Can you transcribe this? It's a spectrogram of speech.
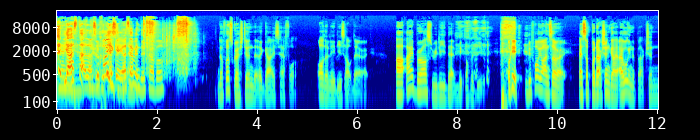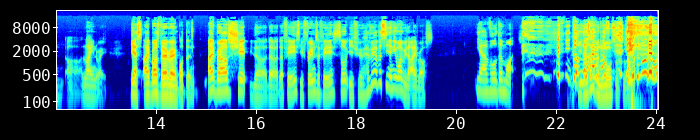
Yeah, Yeah, yeah. start lah It's before you get yourself idea. into trouble. The first question that the guys have for all the ladies out there, right? Are eyebrows really that big of a deal? okay, before you answer, right? As a production guy, I work in the production uh, line, right? Yes, eyebrows very very important. Eyebrows shape the, the the face. It frames the face. So if you have you ever seen anyone without eyebrows? yeah, Voldemort? he got he no doesn't have a nose also. I don't know.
